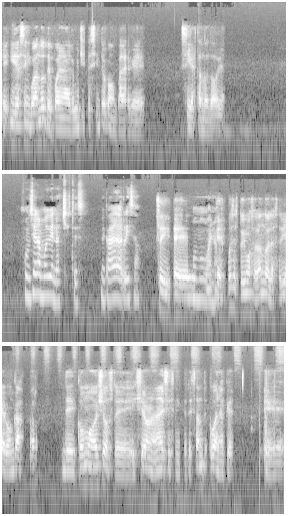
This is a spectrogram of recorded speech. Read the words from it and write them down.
eh, y de vez en cuando te ponen algún chistecito como para que siga estando todo bien. Funcionan muy bien los chistes. Me cagué de risa. Sí, eh, Muy, muy bueno. que después estuvimos hablando de la serie con Casper, de cómo ellos eh, hicieron un análisis interesante. Bueno, que eh,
